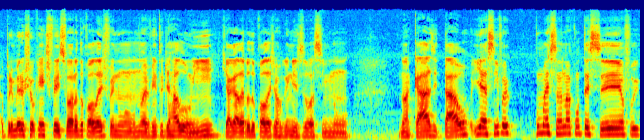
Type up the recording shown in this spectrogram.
O primeiro show que a gente fez fora do colégio foi num, num evento de Halloween, que a galera do colégio organizou, assim, num, numa casa e tal. E assim foi começando a acontecer. Eu fui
